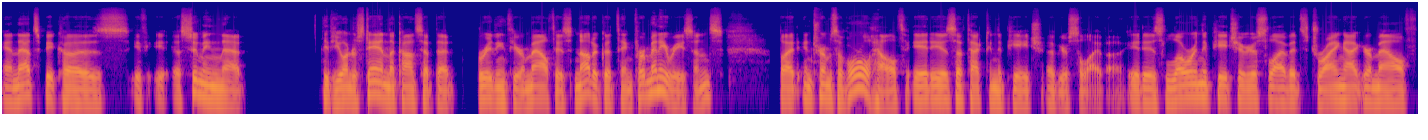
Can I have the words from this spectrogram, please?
And that's because if assuming that if you understand the concept that breathing through your mouth is not a good thing for many reasons, but in terms of oral health, it is affecting the pH of your saliva. It is lowering the pH of your saliva. It's drying out your mouth.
